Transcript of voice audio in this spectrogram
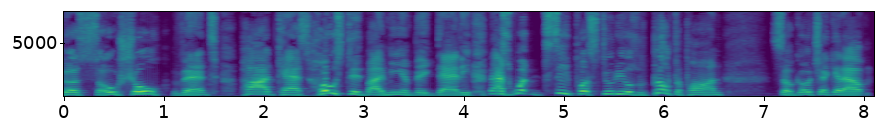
the Social Vent podcast hosted by me and Big Daddy. That's what C Plus Studios was built upon. So go check it out.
